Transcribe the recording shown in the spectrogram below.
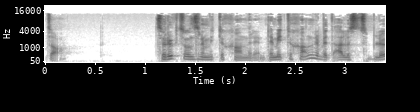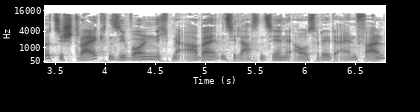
So. Zurück zu unseren Mitochondrien. Der Mitochondrien wird alles zu blöd, sie streiken, sie wollen nicht mehr arbeiten, sie lassen sich eine Ausrede einfallen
